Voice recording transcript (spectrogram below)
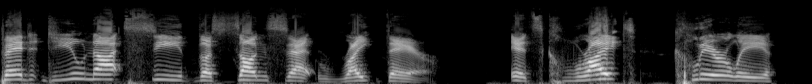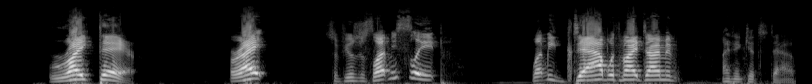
Bed, do you not see the sunset right there? It's right clearly right there. All right? So if you'll just let me sleep, let me dab with my diamond. I didn't get to dab.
